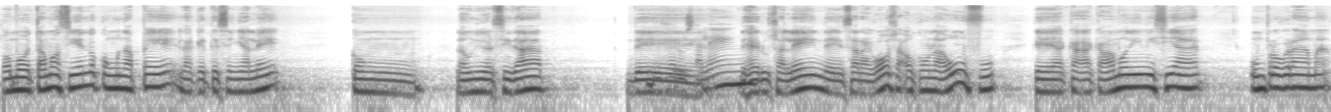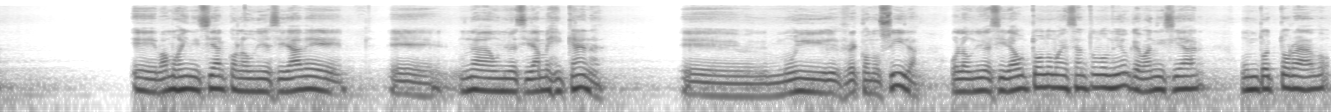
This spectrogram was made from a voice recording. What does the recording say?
Como estamos haciendo con una P, la que te señalé, con la Universidad de, Jerusalén. de Zaragoza, o con la UFU, que acabamos de iniciar un programa. Eh, vamos a iniciar con la Universidad de, eh, una universidad mexicana eh, muy reconocida, o la Universidad Autónoma de Santo Domingo, que va a iniciar un doctorado,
